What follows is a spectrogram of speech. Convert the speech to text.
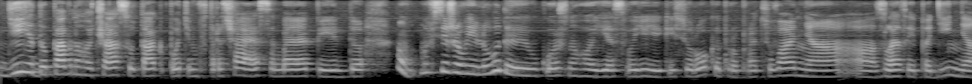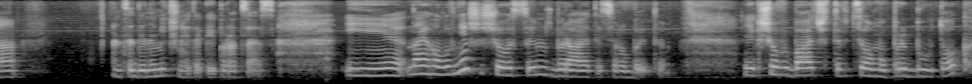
діє до певного часу, так, потім втрачає себе під. Ну, ми всі живі люди, у кожного є свої якісь уроки пропрацювання, злети і падіння. Це динамічний такий процес. І найголовніше, що ви з цим збираєтесь робити. Якщо ви бачите в цьому прибуток,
